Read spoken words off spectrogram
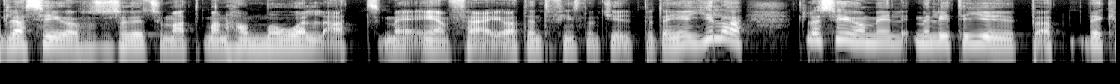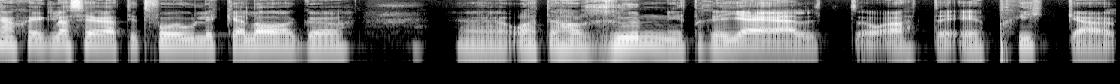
glasyrer som ser ut som att man har målat med en färg och att det inte finns något djup. Utan jag gillar glasyrer med, med lite djup, att det kanske är glaserat i två olika lager uh, och att det har runnit rejält och att det är prickar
